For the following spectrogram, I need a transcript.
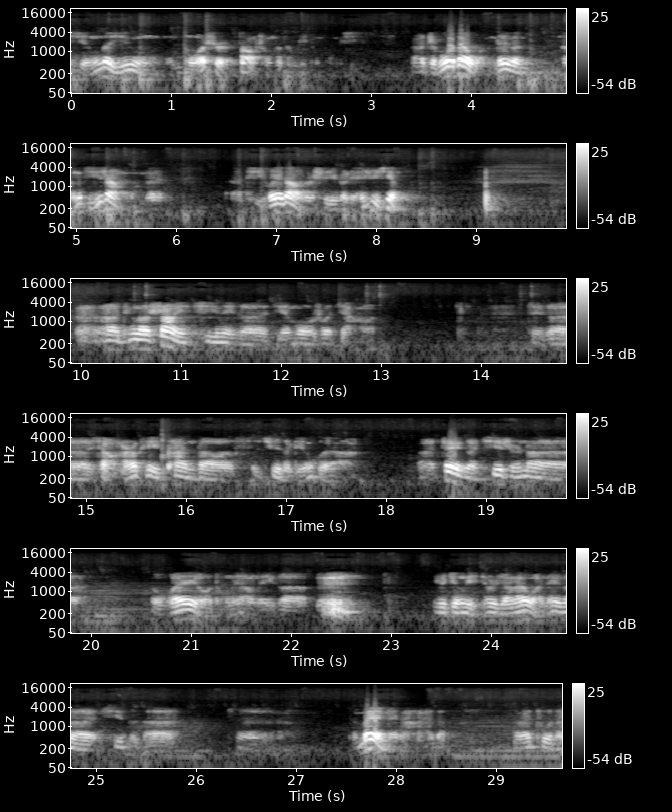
行的一种模式造成的这么一种东西啊。只不过在我们这个能级上，我们呃体会到的是一个连续性。啊，听到上一期那个节目说讲这个小孩可以看到死去的灵魂啊，啊，这个其实呢。我也有同样的一个 一个经历，就是原来我那个妻子的呃妹妹的孩子，原来住在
